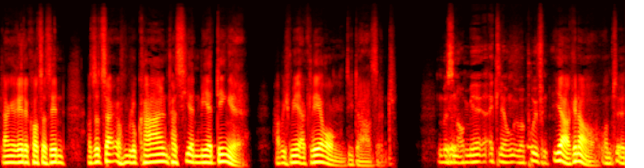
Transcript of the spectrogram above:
lange Rede, kurzer Sinn, also sozusagen auf dem Lokalen passieren mehr Dinge. Habe ich mehr Erklärungen, die da sind. Müssen auch mehr Erklärungen überprüfen. Ja, genau. Und äh,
